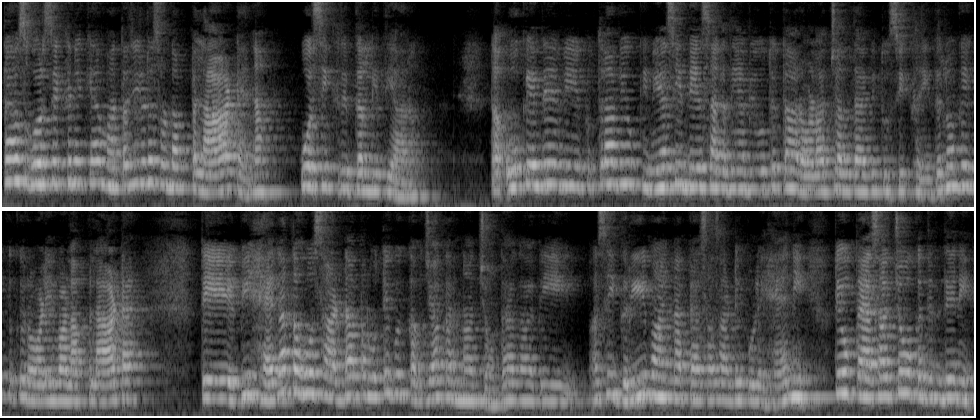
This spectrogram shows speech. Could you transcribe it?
ਤਾਂ ਉਸ ਗੁਰਸਿੱਖ ਨੇ ਕਿਹਾ, ਮਾਤਾ ਜੀ, ਜਿਹੜਾ ਤੁਹਾਡਾ ਪਲਾਟ ਹੈ ਨਾ, ਉਹ ਅਸੀਂ ਖਰੀਦਣ ਲਈ ਤਿਆਰ ਹਾਂ। ਤਾਂ ਉਹ ਕਹਿੰਦੇ ਵੀ ਪੁੱਤਰਾ ਵੀ ਉਹ ਕਿਵੇਂ ਅਸੀਂ ਦੇ ਸਕਦੇ ਹਾਂ ਵੀ ਉਹ ਤੇ ਤਾਂ ਰੌਲਾ ਚੱਲਦਾ ਵੀ ਤੁਸੀਂ ਖਰੀਦ ਲਓਗੇ ਕਿਉਂਕਿ ਰੌਲੇ ਵਾਲਾ ਪਲਾਟ ਹੈ। ਤੇ ਵੀ ਹੈਗਾ ਤਾਂ ਉਹ ਸਾਡਾ, ਪਰ ਉਹ ਤੇ ਕੋਈ ਕਬਜ਼ਾ ਕਰਨਾ ਚਾਹੁੰਦਾ ਹੈਗਾ ਵੀ ਅਸੀਂ ਗਰੀਬ ਆ ਇੰਨਾ ਪੈਸਾ ਸਾਡੇ ਕੋਲੇ ਹੈ ਨਹੀਂ ਤੇ ਉਹ ਪੈਸਾ ਝੋਕ ਦਿੰਦੇ ਨੇ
